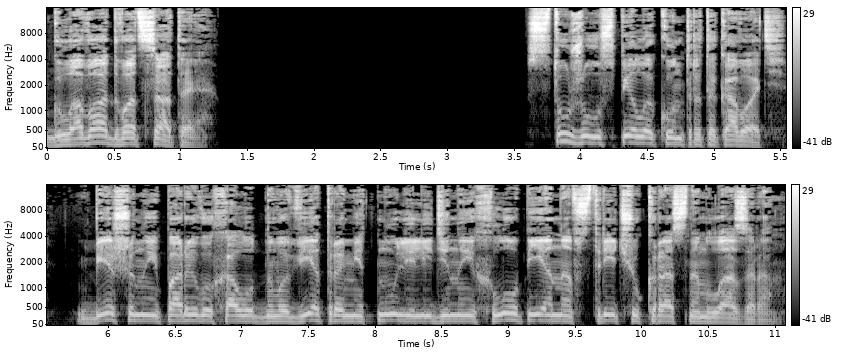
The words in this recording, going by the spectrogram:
Глава 20. Стужа успела контратаковать. Бешеные порывы холодного ветра метнули ледяные хлопья навстречу красным лазерам.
